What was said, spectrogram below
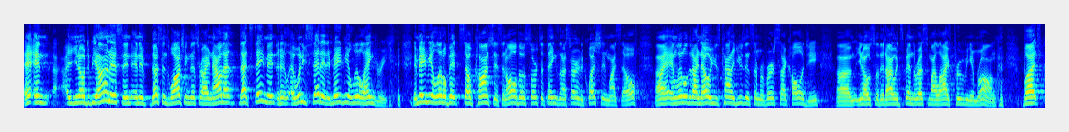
and, and, uh, you know, to be honest, and, and if Dustin's watching this right now, that, that statement, uh, when he said it, it made me a little angry. it made me a little bit self conscious and all those sorts of things. And I started to question myself. Uh, and little did I know he was kind of using some reverse psychology um, you know, so that I would spend the rest of my life proving him wrong. but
